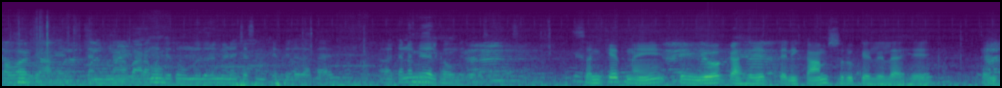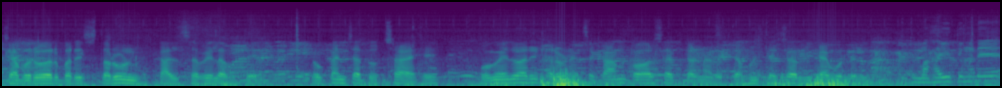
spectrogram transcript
पवार जे आहेत त्यांना बारामतीतून उमेदवारी मिळण्याचे संकेत दिले जात आहेत. त्यांना मिळेल का उमेदवारी? संकेत नाही ते युवक आहेत त्यांनी काम सुरू केलेलं आहे. त्यांच्याबरोबर बरेच तरुण काल सभेला होते. लोकांच्यात उत्साह आहे. उमेदवारी ठरवण्याचं काम पवारसाहेब करणार आहेत त्यामुळे त्याच्यावर मी काय बोललेलो नाही. महायुतीमध्ये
